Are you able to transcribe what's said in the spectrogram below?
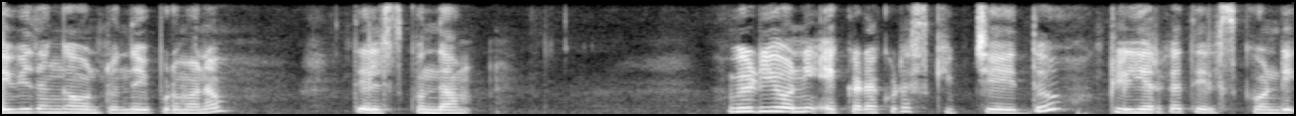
ఏ విధంగా ఉంటుందో ఇప్పుడు మనం తెలుసుకుందాం. వీడియోని ఎక్కడెక్కడ స్కిప్ చేయొద్దు క్లియర్గా తెలుసుకోండి.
